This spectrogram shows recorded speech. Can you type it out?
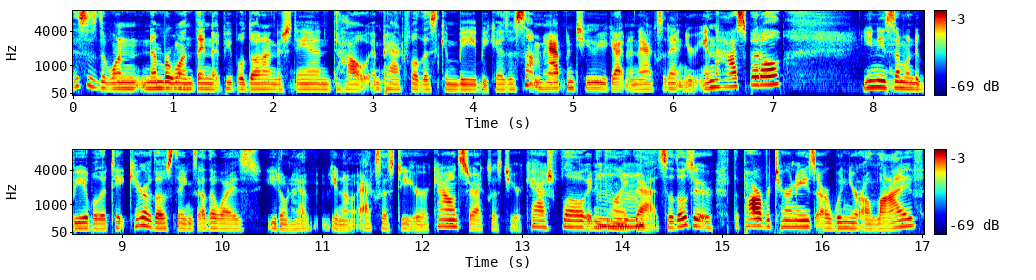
This is the one number one thing that people don't understand how impactful this can be because if something happened to you, you got in an accident and you're in the hospital, you need someone to be able to take care of those things. Otherwise, you don't have, you know, access to your accounts or access to your cash flow, anything like Mhm. that. So those are the power of attorneys are when you're alive,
